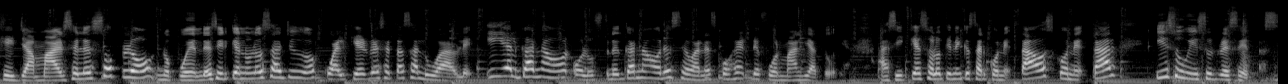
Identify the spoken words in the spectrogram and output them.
que llamarse les sopló, no pueden decir que no los ayudó, cualquier receta saludable. Y el ganador o los tres ganadores se van a escoger de forma aleatoria. Así que solo tienen que estar conectados, conectar y subir sus recetas.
